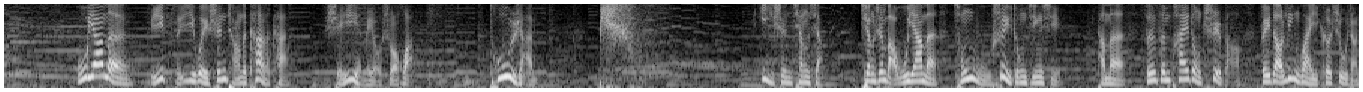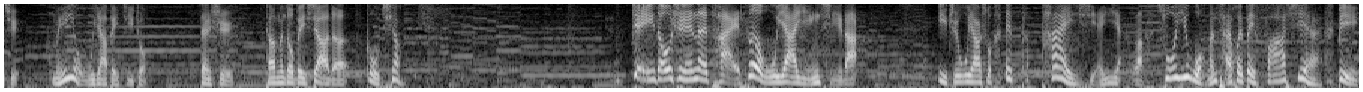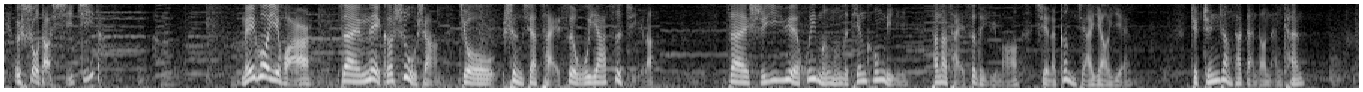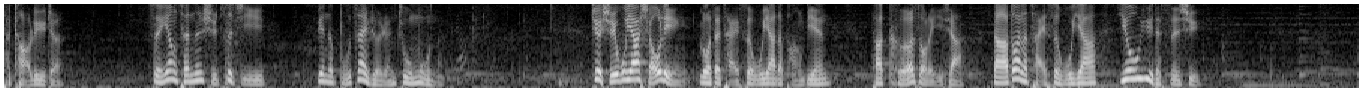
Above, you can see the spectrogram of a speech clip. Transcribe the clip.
乌鸦们彼此意味深长地看了看，谁也没有说话。突然，噗！一声枪响，枪声把乌鸦们从午睡中惊醒，它们纷纷拍动翅膀，飞到另外一棵树上去。没有乌鸦被击中，但是它们都被吓得够呛。这都是那彩色乌鸦引起的。一只乌鸦说：“哎，它太显眼了，所以我们才会被发现并受到袭击的。”没过一会儿，在那棵树上就剩下彩色乌鸦自己了。在十一月灰蒙蒙的天空里，它那彩色的羽毛显得更加耀眼，这真让他感到难堪。他考虑着。怎样才能使自己变得不再惹人注目呢？这时，乌鸦首领落在彩色乌鸦的旁边，他咳嗽了一下，打断了彩色乌鸦忧郁的思绪。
